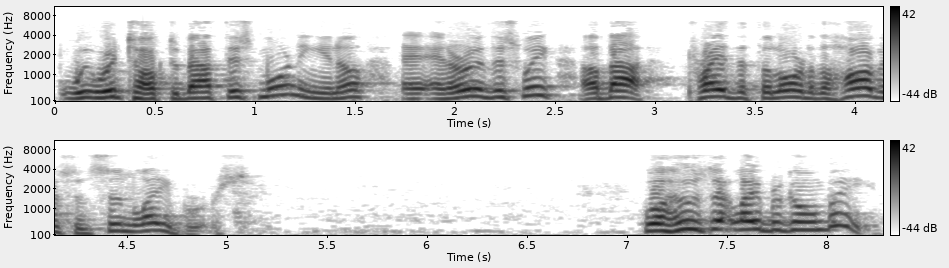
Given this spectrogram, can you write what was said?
We, we talked about this morning, you know, and, and earlier this week about pray that the Lord of the harvest would send laborers. Well, who's that labor going to be?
